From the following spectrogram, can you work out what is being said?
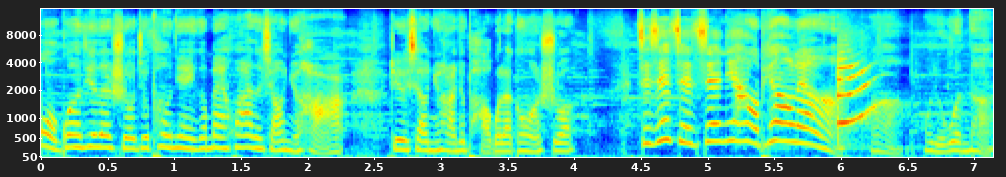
末我逛街的时候就碰见一个卖花的小女孩，这个小女孩就跑过来跟我说：“姐姐姐姐你好漂亮啊！”我就问她：“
